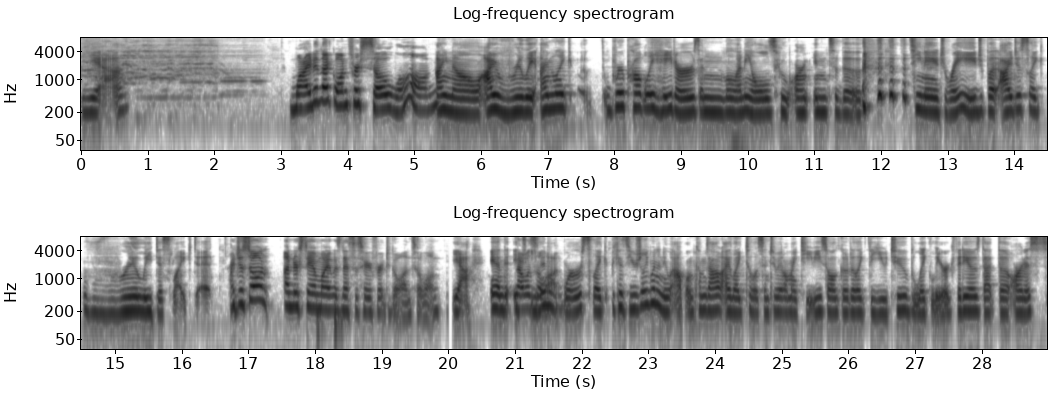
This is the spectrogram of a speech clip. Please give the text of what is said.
Yeah. Why did that go on for so long? I know. I really I'm like we're probably haters and millennials who aren't into the teenage rage, but I just like really disliked it. I just don't understand why it was necessary for it to go on so long. Yeah. And it's was a even lot. worse, like, because usually when a new album comes out, I like to listen to it on my TV. So I'll go to like the YouTube, like lyric videos that the artists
